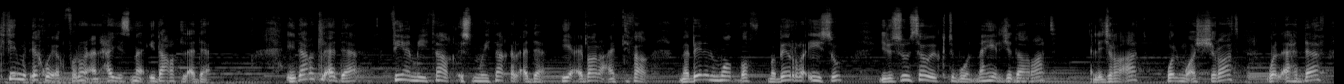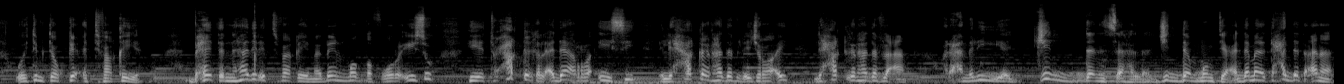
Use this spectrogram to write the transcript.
كثير من الإخوة يغفلون عن حاجة اسمها إدارة الأداء. إدارة الأداء فيها ميثاق اسمه ميثاق الأداء. هي عبارة عن اتفاق ما بين الموظف وما بين رئيسه يجلسون سوا يكتبون ما هي الجدارات؟ الإجراءات والمؤشرات والأهداف ويتم توقيع اتفاقية بحيث أن هذه الاتفاقية ما بين الموظف ورئيسه هي تحقق الأداء الرئيسي اللي يحقق الهدف الإجرائي اللي يحقق الهدف العام. والعملية جدا سهلة جدا ممتعة. عندما نتحدث عنها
